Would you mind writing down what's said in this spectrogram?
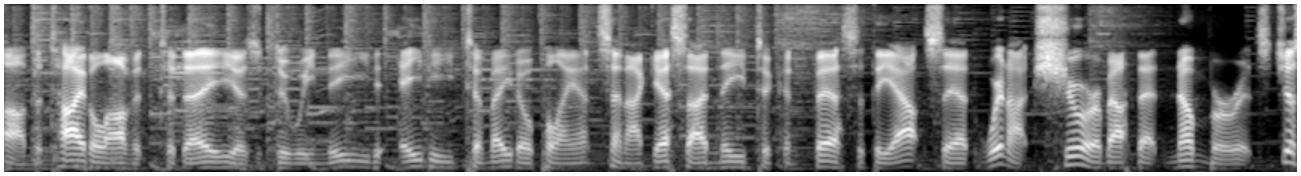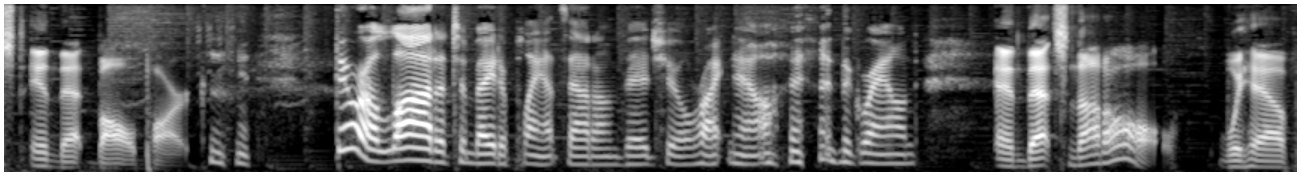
Uh, the title of it today is Do We Need 80 Tomato Plants? And I guess I need to confess at the outset, we're not sure about that number. It's just in that ballpark. There are a lot of tomato plants out on Veg Hill right now in the ground. and that's not all. We have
